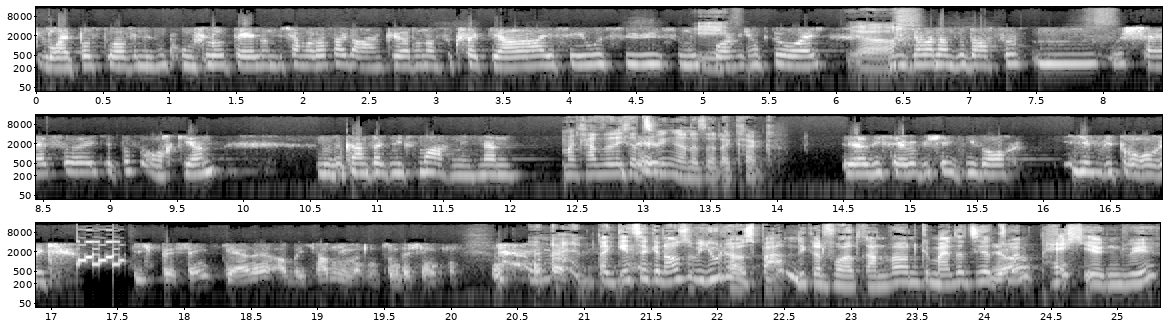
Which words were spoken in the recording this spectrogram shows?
Leupersdorf in diesem Kuschelhotel und ich habe mir das halt angehört und habe so gesagt, ja, ich sehe was süß und ich freue mich für euch. Ja. Und ich habe mir dann so gedacht, so, mh, oh scheiße, ich hätte das auch gern. Und du kannst halt nichts machen. Ich meine, Man kann sie nicht erzwingen, das ist ja der Kack. ja, sich selber beschenken ist auch irgendwie traurig. Ich beschenke gerne, aber ich habe niemanden zum Beschenken. Oh nein, dann geht's ja genauso wie Julia aus Baden, die gerade vorher dran war und gemeint hat, sie hat Ja. so ein Pech irgendwie.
